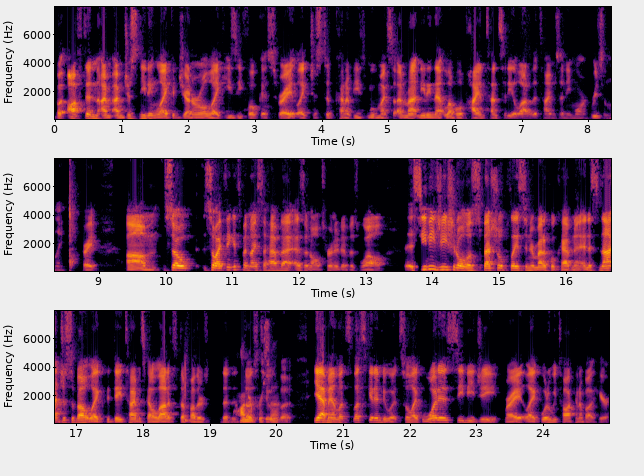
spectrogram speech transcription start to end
but often I'm, I'm just needing like a general like easy focus right? Like just to kind of move myself i'm not needing that level of high intensity a lot of the times anymore recently right? Um so so i think it's been nice to have that as an alternative as well. Cbg should hold a special place in your medical cabinet and it's not just about like the daytime it's got a lot of stuff others that it 100%. does too but yeah, man, let's let's get into it. So, like, what is CBG, right? Like, what are we talking about here?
